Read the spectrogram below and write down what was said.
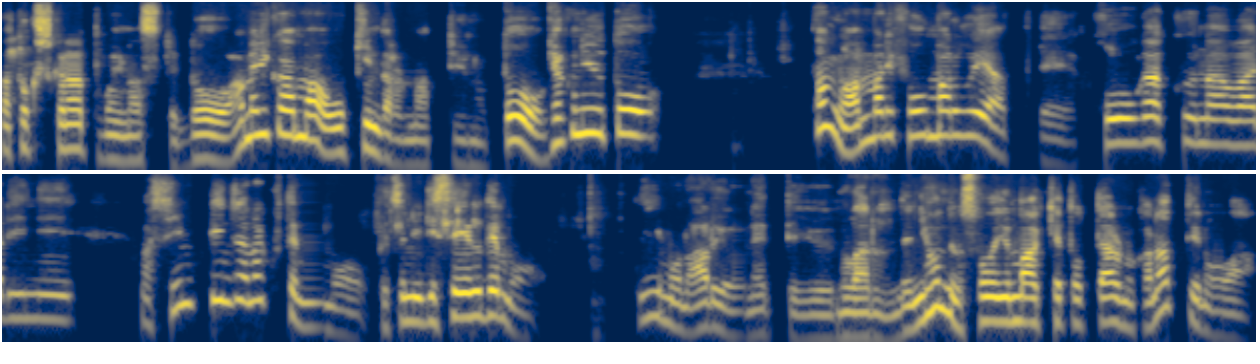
まあ、特殊かなと思いますけど、アメリカはまあ大きいんだろうなっていうのと、逆に言うと、多分あんまりフォーマルウェアって高額な割に、まあ、新品じゃなくても別にリセールでもいいものあるよねっていうのがあるんで、日本でもそういうマーケットってあるのかなっていうのは、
